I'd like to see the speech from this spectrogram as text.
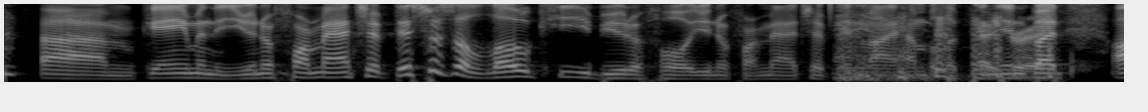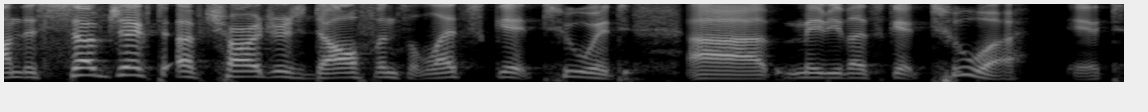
um, game and the uniform matchup. This was a low key beautiful uniform matchup in my humble opinion. But on the subject of Chargers Dolphins, let's get to it. Uh, maybe let's get Tua. It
